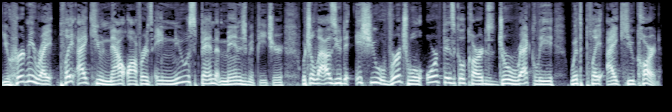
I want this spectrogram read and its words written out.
you heard me right. Plate IQ now offers a new spend management feature, which allows you to issue virtual or physical cards directly with Plate IQ card.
